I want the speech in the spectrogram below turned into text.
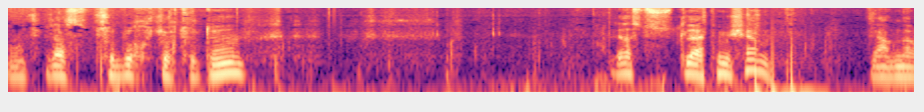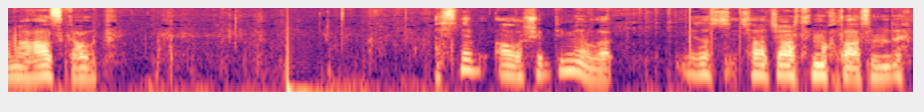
Onun üçün biraz çubuq götürdüm. Biraz tüstülətmişəm. Yandırmağa az qalıb. Əslində alışıb demək olar. Biraz sadəcə artırmaq lazımdır.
